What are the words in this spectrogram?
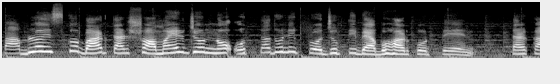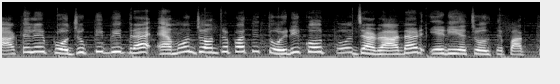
পাবলো ইস্কোবার তার সময়ের জন্য অত্যাধুনিক প্রযুক্তি ব্যবহার করতেন। তার কার্টেলের প্রযুক্তিবিদরা এমন যন্ত্রপাতি তৈরি করত যা রাডার এড়িয়ে চলতে পারত।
